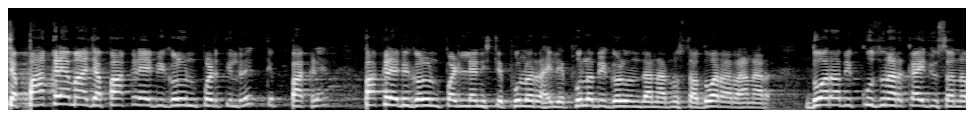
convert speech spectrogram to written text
त्या पाकळ्या माझ्या पाकळ्या बी गळून पडतील रे ते पाकळ्या. पाकळ्या बी गळून पडल्यानेच ते फुलं राहिले. फुलं बी गळून जाणार नुसता दोरा राहणार. दोरा बी कुजणार काही दिवसानं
